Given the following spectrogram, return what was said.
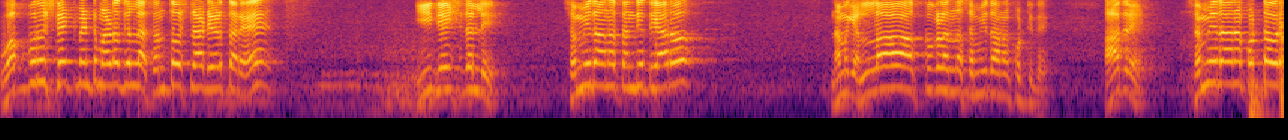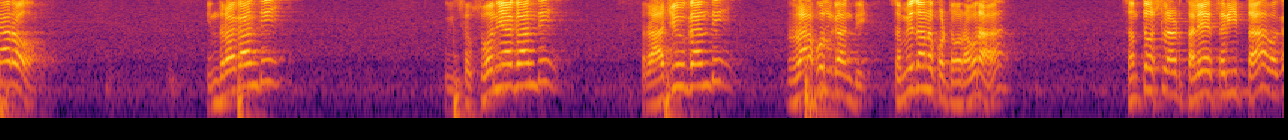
ಒಬ್ಬರು ಸ್ಟೇಟ್ಮೆಂಟ್ ಮಾಡೋದಿಲ್ಲ, ಸಂತೋಷ್ ಲಾಡ್ ಹೇಳ್ತಾರೆ, ಈ ದೇಶದಲ್ಲಿ ಸಂವಿಧಾನ ತಂದಿದ್ದು ಯಾರು? ನಮಗೆ ಎಲ್ಲ ಹಕ್ಕುಗಳನ್ನು ಸಂವಿಧಾನ ಕೊಟ್ಟಿದೆ. ಆದರೆ ಸಂವಿಧಾನ ಕೊಟ್ಟವ್ರು ಯಾರು? ಇಂದಿರಾ ಗಾಂಧಿ ಸೋನಿಯಾ ಗಾಂಧಿ ರಾಜೀವ್ ಗಾಂಧಿ, ರಾಹುಲ್ ಗಾಂಧಿ. ಸಂವಿಧಾನ ಕೊಟ್ಟವರು ಅವರ. ಸಂತೋಷ್ ಲಾಡ್ ತಲೆ ಸರಿಯುತ್ತಾ ಅವಾಗ?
